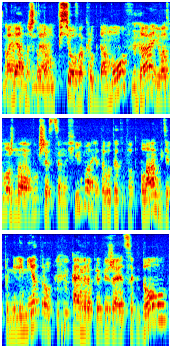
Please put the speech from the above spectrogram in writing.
Ну, понятно, что да. там все вокруг домов, Мгм. да, и, возможно, лучшая сцена фильма это вот этот вот план, где по миллиметру Мгм. камера приближается к дому,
